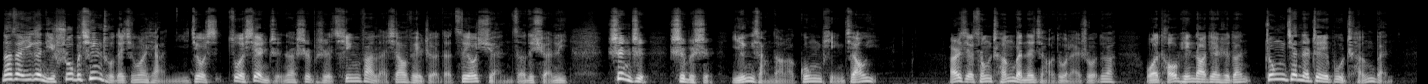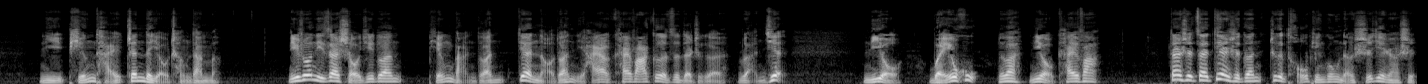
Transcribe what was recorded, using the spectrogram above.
那在一个你说不清楚的情况下，你就做限制，那是不是侵犯了消费者的自由选择的权利？甚至是不是影响到了公平交易？而且从成本的角度来说，对吧？我投屏到电视端中间的这一步成本，你平台真的有承担吗？你说你在手机端、平板端、电脑端，你还要开发各自的这个软件，你有维护，对吧？你有开发，但是在电视端，这个投屏功能实际上是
